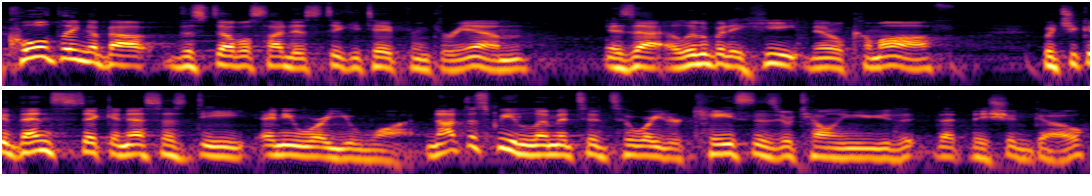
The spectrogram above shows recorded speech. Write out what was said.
cool thing about this double-sided sticky tape from 3M is that a little bit of heat and it'll come off, but you could then stick an SSD anywhere you want. Not just be limited to where your cases are telling you that they should go,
